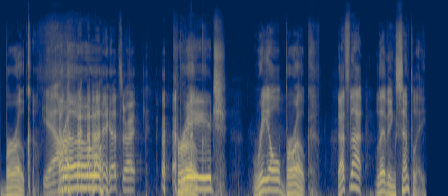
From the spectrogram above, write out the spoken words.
broke. Yeah. Hello, That's right. preach. real broke. That's not living simply.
